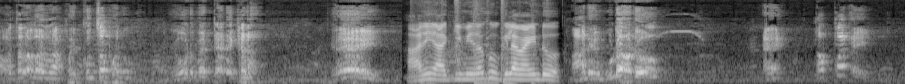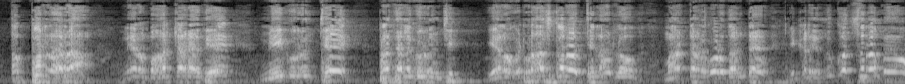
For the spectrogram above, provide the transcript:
అవతల పై కూర్చోపను ఎవడు పెట్టాడు ఇక్కడ? ఏయ్! అని అగ్గి మీద గుగ్గిలమైండు ఆడెవడాడు ఏయ్, తప్పది. తప్పున్నారా నేను మాట్లాడేది మీ గురించి ప్రజల గురించి. ఏదో ఒకటి రాసుకొని వచ్చి దాంట్లో మాట్లాడకూడదంటే ఇక్కడ ఎందుకు మేము?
